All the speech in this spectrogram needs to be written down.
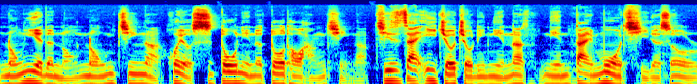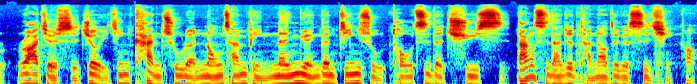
农业的农农金呐，会有十多年的多头行情啊。其实，在一九九零年那年代末期的时候，Rogers 就已经看出了农产品、能源跟金属投资的趋势。当时他就谈到这个事情哦。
